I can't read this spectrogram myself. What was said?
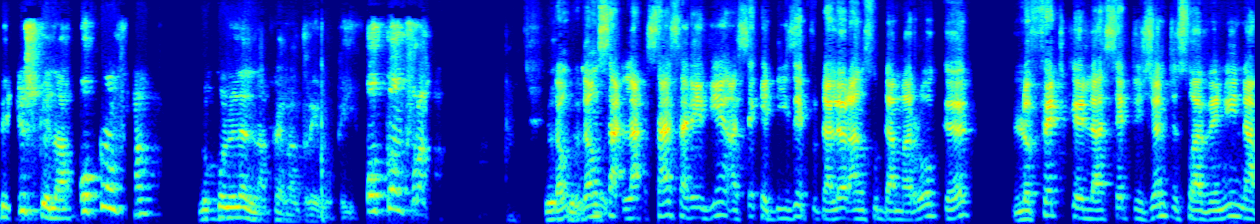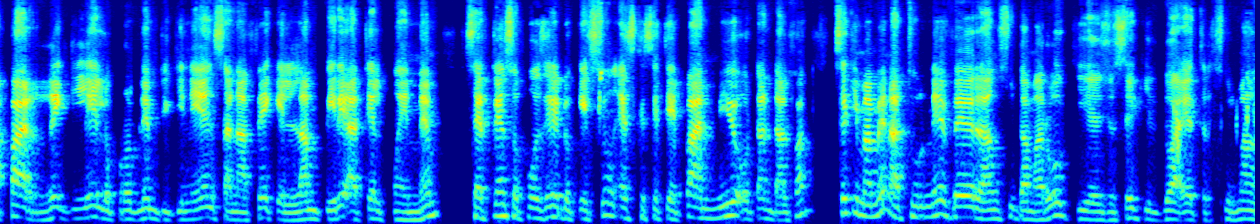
Mais jusque-là, aucun franc, le colonel n'a fait rentrer au pays. Aucun franc. Le- Donc, le- donc ça, là, ça, ça revient à ce que disait tout à l'heure Ansou Damaro, que le fait que la, cette junte soit venue n'a pas réglé le problème du Guinéen, ça n'a fait que l'empirer à tel point même. Certains se poseraient des questions, est-ce que c'était pas mieux au temps d'Alpha? Ce qui m'amène à tourner vers Ansou Damaro, qui je sais qu'il doit être sûrement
